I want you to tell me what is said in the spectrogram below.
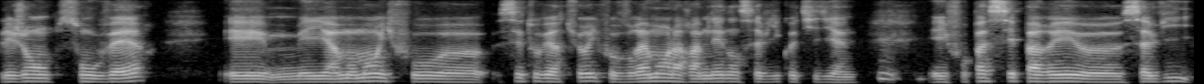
les gens sont ouverts. Et, mais il y a un moment, il faut euh, cette ouverture, il faut vraiment la ramener dans sa vie quotidienne. Mm. Et il faut pas séparer euh, sa vie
